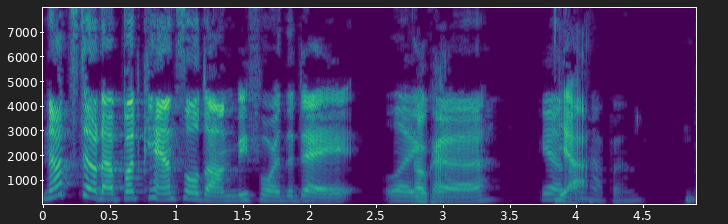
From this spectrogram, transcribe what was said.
Not stood up, but canceled on before the date. Like, Okay. uh, yeah, Yeah. that happened. That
